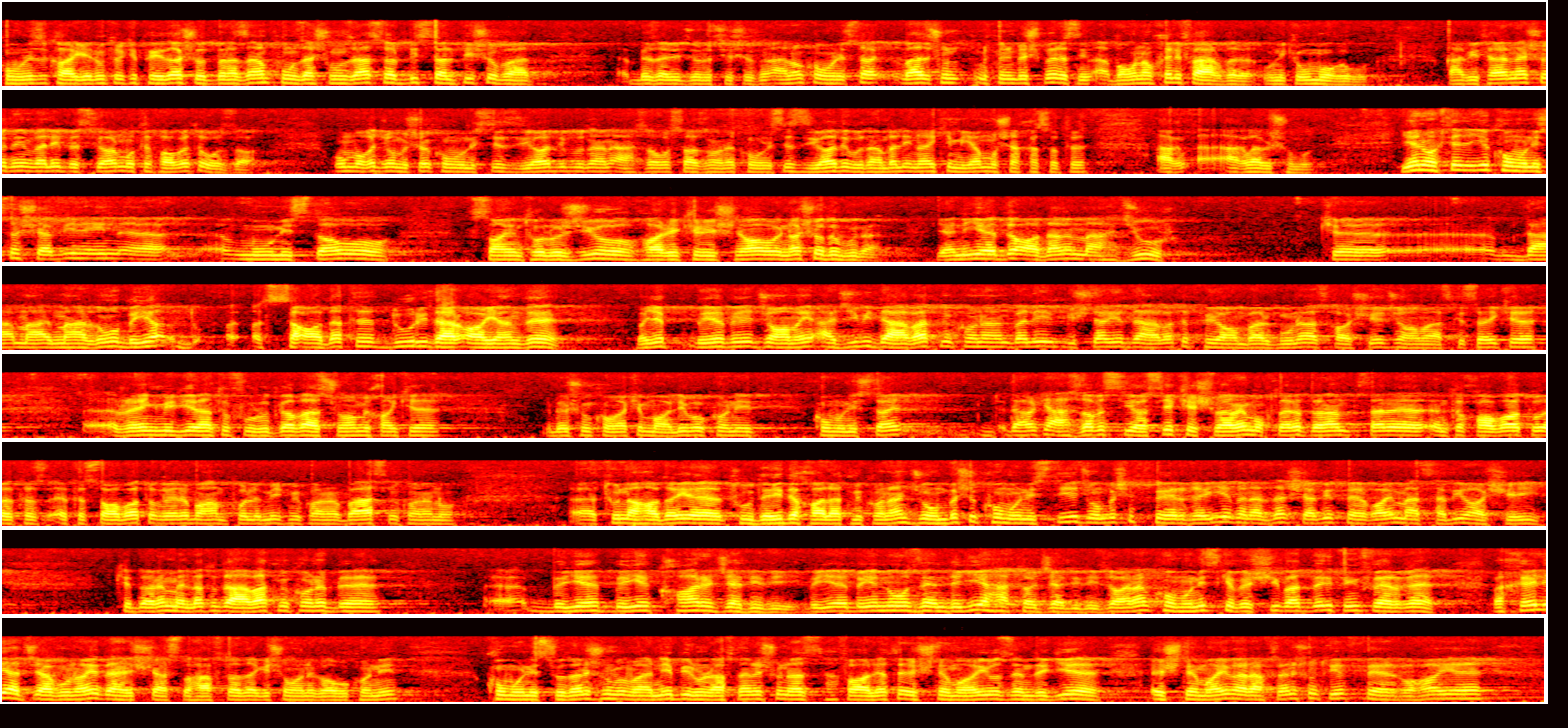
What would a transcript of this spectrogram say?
کمونیسم کارگری اونطور که پیدا شد به نظرم 15 16 سال 20 سال پیش رو بعد بذارید جلو چشتون الان کمونیست‌ها بعضشون می‌تونیم بهش برسیم. با اونم خیلی فرق داره اونی که اون موقع بود. قوی تر نشدیم ولی بسیار متفاوت اوضاع. اون موقع جنبش های کمونیستی زیادی بودن احزاب و سازمان کمونیستی زیادی بودن ولی اینایی که میگم مشخصات اغلبشون بود. یه نکته دیگه کمونیستا شبیه این مونیستا و ساینتولوژی و هاری کریشنا و اینا شده بودن. یعنی یه عده آدم محجور که مردم رو به سعادت دوری در آینده و یه به یه جامعه عجیبی دعوت می‌کنن ولی بیشتر یه دعوت پیامبرگونه از حاشیه جامعه است. کسایی که رنگ می‌گیرن تو فرودگاه و از شما می‌خوان که بهشون کمک مالی بکنید. کمونیستای در حالی که احزاب سیاسی کشورهای مختلف دارن سر انتخابات و اعتصابات و غیره با هم پولمیک می‌کنن و بحث می‌کنن و تو نهادهای توده‌ای دخالت می‌کنن جنبش کمونیستی جنبش فرقه‌ای به نظر شبیه فرقه‌های مذهبی حاشیه‌ای که داره ملت رو دعوت می‌کنه به به یه, به یه کار جدیدی به یه, به یه نوع زندگی حتی جدیدی. ظاهرا کمونیست که بشی باید بری تو این فرقه. و خیلی از جوانای دهه 60 و 70 اگه شما نگاه بکنین کمونیست شدنشون به معنی بیرون رفتنشون از فعالیت اجتماعی و زندگی اجتماعی و رفتنشون توی فرقه های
